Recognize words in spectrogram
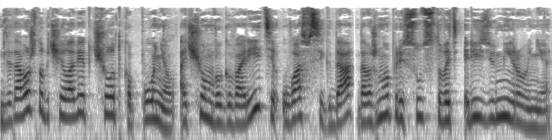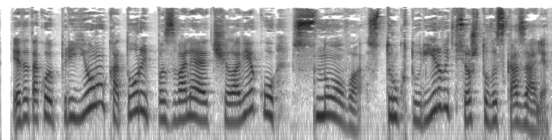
Для того, чтобы человек четко понял, о чем вы говорите, у вас всегда должно присутствовать резюмирование. Это такой прием, который позволяет человеку снова структурировать все, что вы сказали.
